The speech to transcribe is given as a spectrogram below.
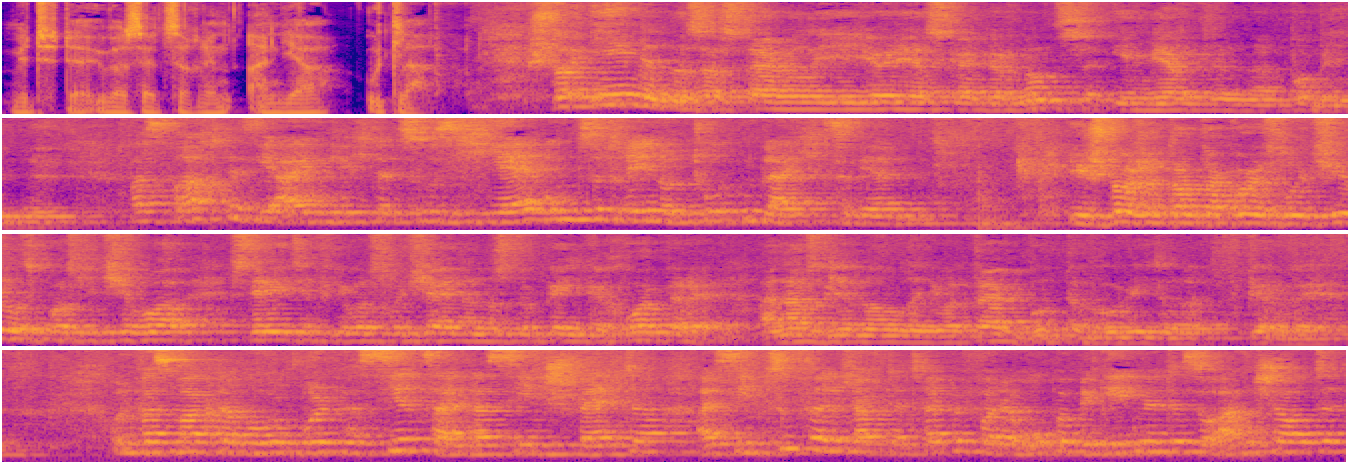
mit der Übersetzerin Anja Utler. Was brachte sie eigentlich dazu, sich jäh umzudrehen und totenbleich zu werden? И что же там такое случилось, после чего, встретив его случайно на ступеньках оперы, она взглянула на него так, будто бы увидела впервые. Und was mag da wohl, wohl passiert sein, dass sie ihn später, als sie ihm zufällig auf der Treppe vor der Oper begegnete, so anschaute,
